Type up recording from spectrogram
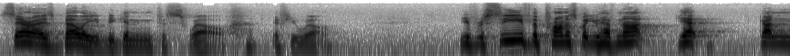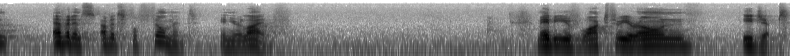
Sarai's belly beginning to swell, if you will. You've received the promise, but you have not yet gotten evidence of its fulfillment in your life. Maybe you've walked through your own Egypt.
